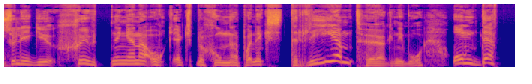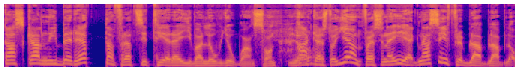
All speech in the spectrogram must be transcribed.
så ligger ju skjutningarna och explosionerna på en extremt hög nivå. Om detta ska ni berätta för att citera Ivar Lo-Johansson. Han kan stå och jämföra sina egna siffror bla bla bla.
